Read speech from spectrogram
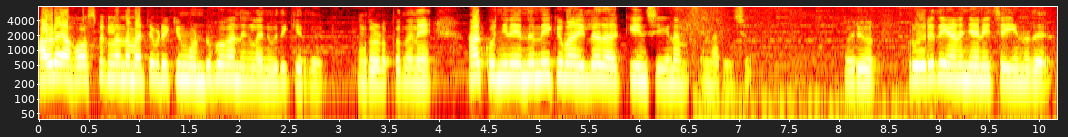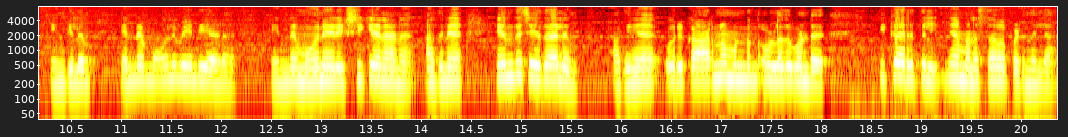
അവളെ ഹോസ്പിറ്റലിൽ നിന്ന് മറ്റെവിടേക്കും കൊണ്ടുപോകാൻ നിങ്ങൾ അനുവദിക്കരുത്. അതോടൊപ്പം തന്നെ ആ കുഞ്ഞിനെ എന്നേക്കുമായി ഇല്ലാതാക്കുകയും ചെയ്യണം എന്നറിയിച്ചു. ഒരു ക്രൂരതയാണ് ഞാൻ ഈ ചെയ്യുന്നത്. എങ്കിലും എന്റെ മോന് വേണ്ടിയാണ് എന്റെ മോനെ രക്ഷിക്കാനാണ്. അതിന് എന്ത് ചെയ്താലും അതിന് ഒരു കാരണമുണ്ട് ഉള്ളത് കൊണ്ട് ഇക്കാര്യത്തിൽ ഞാൻ മനസ്താപപ്പെടുന്നില്ല.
